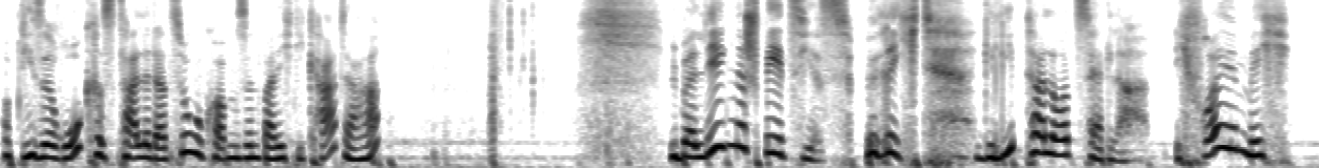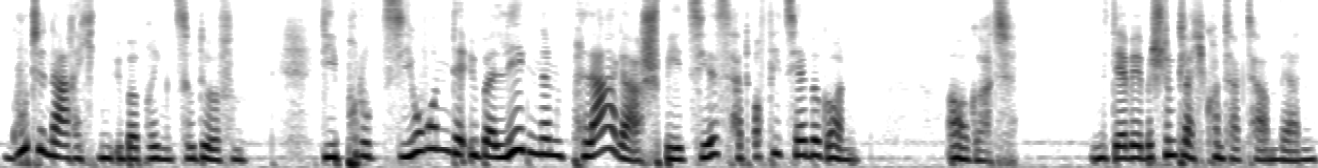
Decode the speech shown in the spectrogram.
Ob diese Rohkristalle dazugekommen sind, weil ich die Karte habe? Überlegene Spezies. Bericht. Geliebter Lord Sadler. Ich freue mich, gute Nachrichten überbringen zu dürfen. Die Produktion der überlegenen Plaga-Spezies hat offiziell begonnen. Oh Gott, mit der wir bestimmt gleich Kontakt haben werden.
